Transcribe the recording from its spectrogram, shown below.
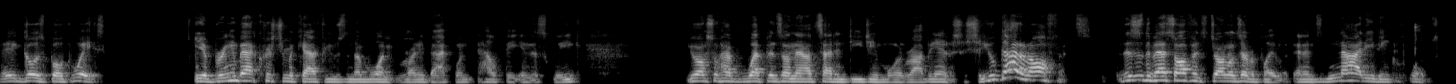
it goes both ways. You're bringing back Christian McCaffrey, who's the number one running back when healthy in this league. You also have weapons on the outside in DJ Moore and Robbie Anderson. So you got an offense. This is the best offense Darnold's ever played with, and it's not even close.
